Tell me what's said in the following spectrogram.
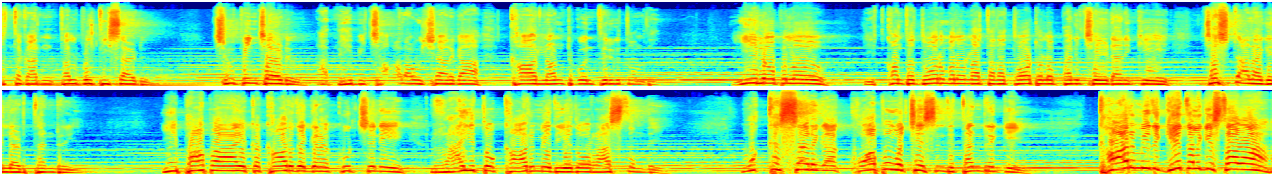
కొత్త కారుని తలుపులు తీశాడు. చూపించాడు. ఆ బేబీ చాలా హుషారుగా కారును అంటుకొని తిరుగుతుంది. ఈ లోపల కొంత దూరంలో ఉన్న తన తోటలో పని చేయడానికి జస్ట్ అలాగెళ్ళాడు తండ్రి. ఈ పాప ఆ యొక్క కారు దగ్గర కూర్చుని రాయితో కారు మీద ఏదో రాస్తుంది. ఒక్కసారిగా కోపం వచ్చేసింది తండ్రికి. కారు మీద గీతలు గీస్తావా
